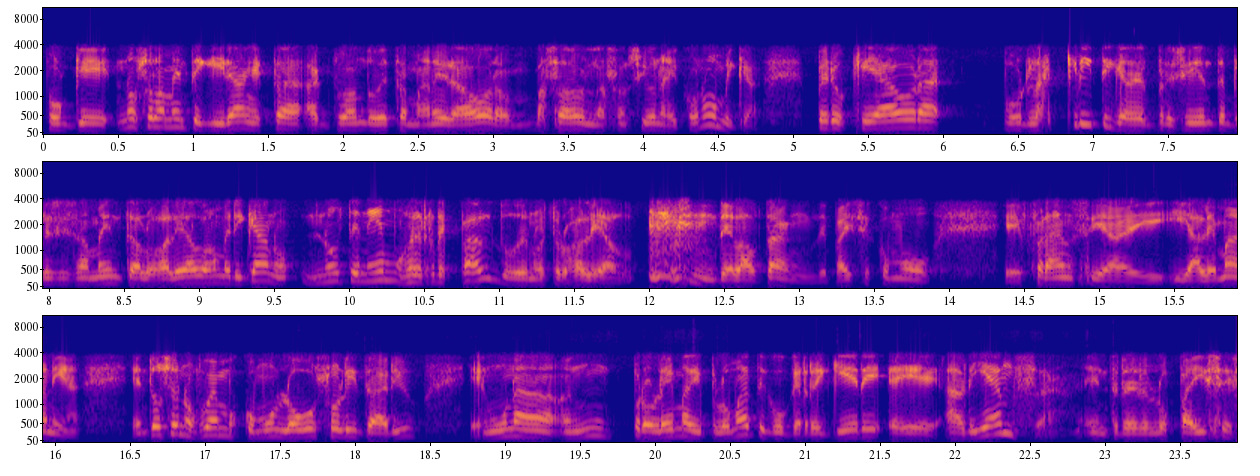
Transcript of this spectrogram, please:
Porque no solamente que Irán está actuando de esta manera ahora, basado en las sanciones económicas, pero que ahora por las críticas del presidente precisamente a los aliados americanos, no tenemos el respaldo de nuestros aliados, de la OTAN, de países como eh, Francia y, Alemania. Entonces nos vemos como un lobo solitario en, una, en un problema diplomático que requiere eh, alianza entre los países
